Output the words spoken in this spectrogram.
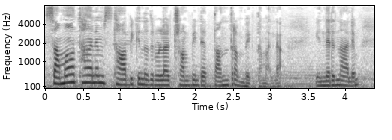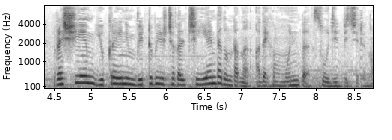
സമാധാനം സ്ഥാപിക്കുന്നതിനുള്ള ട്രംപിന്റെ തന്ത്രം വ്യക്തമല്ല. എന്നിരുന്നാലും റഷ്യയും യുക്രൈനും വിട്ടുവീഴ്ചകൾ ചെയ്യേണ്ടതുണ്ടെന്ന് അദ്ദേഹം മുൻപ് സൂചിപ്പിച്ചിരുന്നു.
